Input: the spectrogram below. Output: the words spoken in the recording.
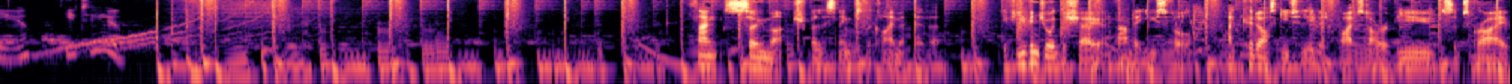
you. You too. Thanks so much for listening to the Climate Pivot. If you've enjoyed the show and found it useful, I could ask you to leave it a five star review, subscribe,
